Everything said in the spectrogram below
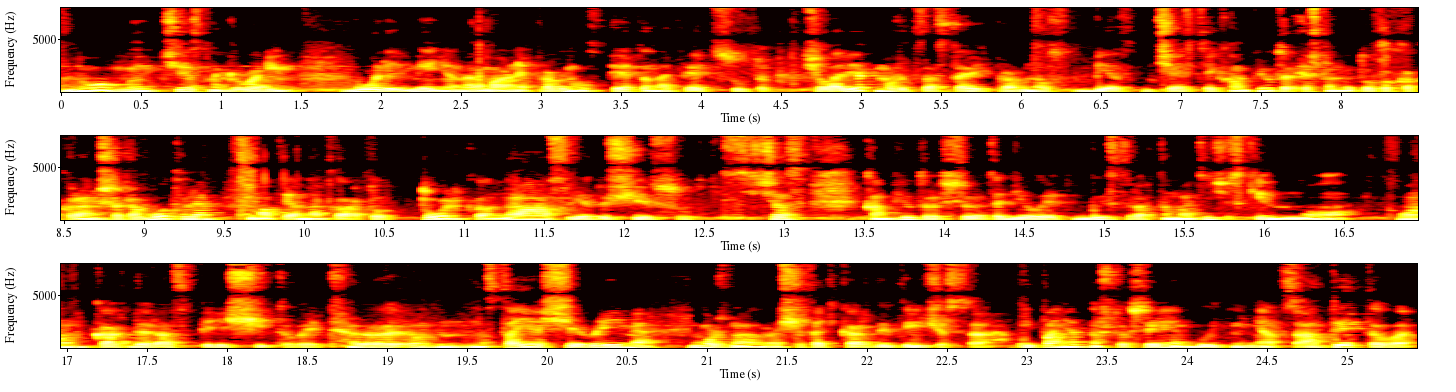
Но мы честно говорим, более-менее нормальный прогноз – это на 5 суток. Человек может составить прогноз без участия компьютера, если мы только как раньше работали, смотря на карту, только на следующие сутки. Сейчас компьютер все это делает быстро, автоматически, но он каждый раз пересчитывает. Э, в настоящее время можно считать каждые три часа. И понятно, что все время будет меняться. От этого,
